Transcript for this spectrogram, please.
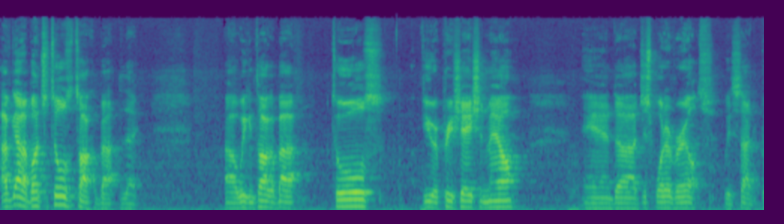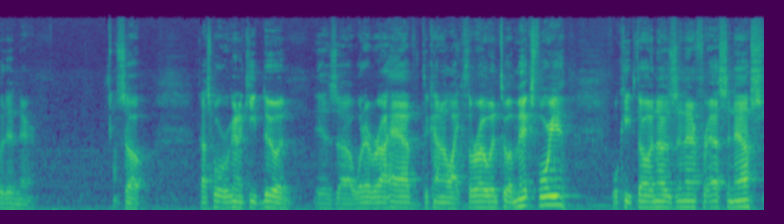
I've got a bunch of tools to talk about today. Uh, we can talk about tools, viewer appreciation mail, and uh, just whatever else we decide to put in there. So that's what we're going to keep doing is uh, whatever I have to kind of like throw into a mix for you. We'll keep throwing those in there for SNS.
